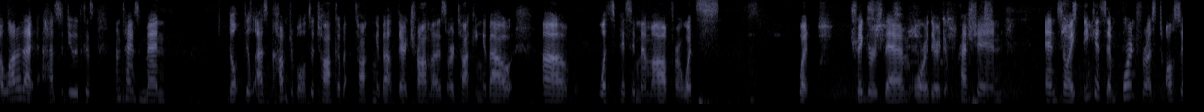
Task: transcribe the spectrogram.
a lot of that has to do with because sometimes men don't feel as comfortable to talk about talking about their traumas or talking about um, what's pissing them off or what's what triggers them or their depression and so i think it's important for us to also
